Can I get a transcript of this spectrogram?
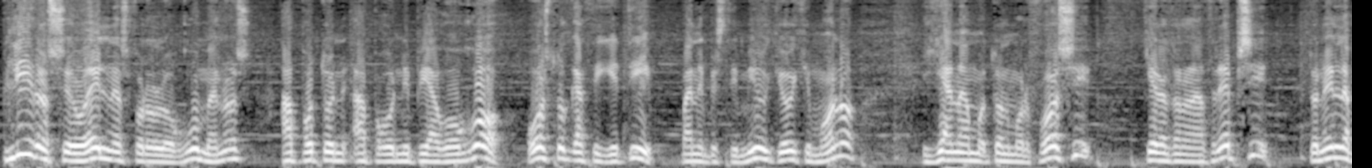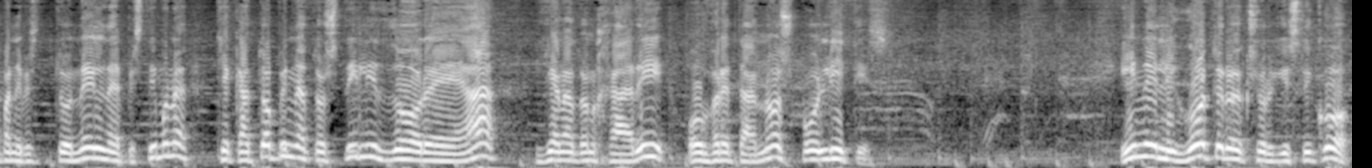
πλήρωσε ο Έλληνας φορολογούμενος από τον από νηπιαγωγό ως τον καθηγητή πανεπιστημίου και όχι μόνο για να τον μορφώσει και να τον αναθρέψει τον Έλληνα, τον Έλληνα επιστήμονα και κατόπιν να το στείλει δωρεά για να τον χαρεί ο Βρετανός πολίτης. Είναι λιγότερο εξοργιστικό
